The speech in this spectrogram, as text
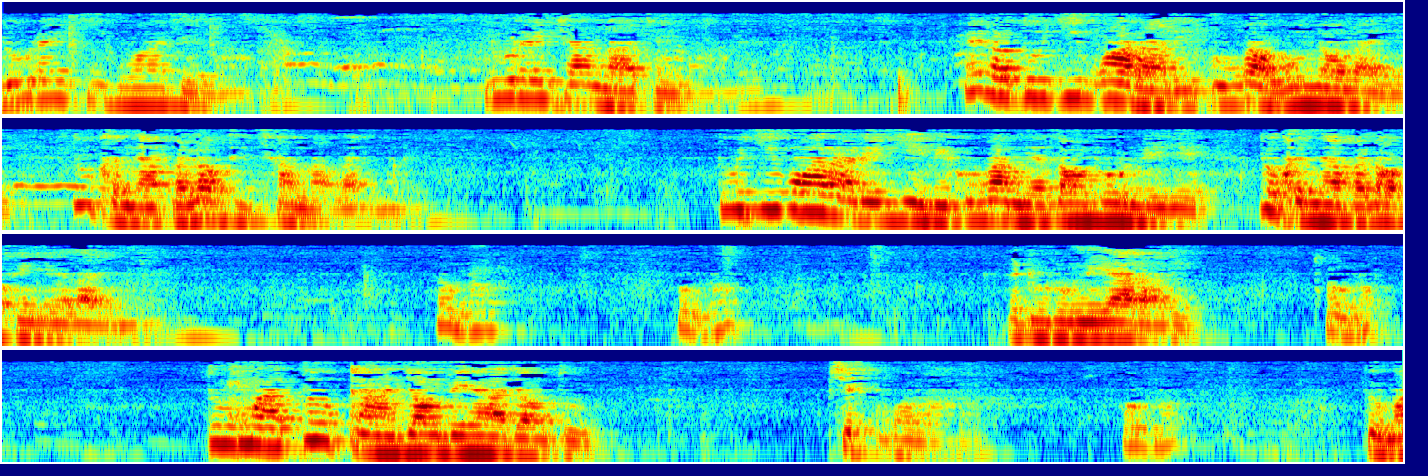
လူတိုင်းကြီးပွားခြင်းလားလူတိုင်းချမ်းသာခြင်းလားအဲ့တော့သူကြီးပွားတာလေကိုကဝန်းမြောက်လိုက်ရင်သူခဏဘယ်လောက်ထိချမ်းသာလိုက်မလဲသူကြီးပွားတာတွေကြည့်ပြီးကိုကမျက်စောင်းထိုးနေရင်သူခဏဘယ်လောက်ဆင်းရဲလိုက်မလဲ ဟုတ်နော်ဟုတ်နော်အတူတူနေရတာလေဟုတ်နော်သူမှသူ့ကံကြောင့်တရားကြောင့်သူဖြစ်ပေါ်လာတာဟုတ်နော်သူမှ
